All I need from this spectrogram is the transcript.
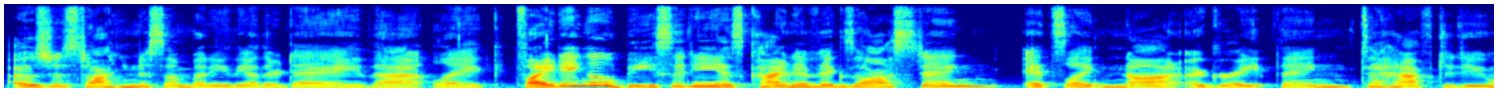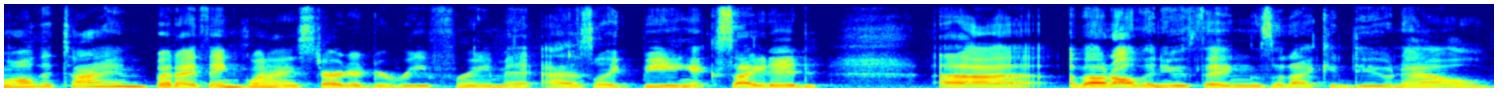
I was just talking to somebody the other day that like fighting obesity is kind of exhausting. It's like not a great thing to have to do all the time. But I think when I started to reframe it as like being excited uh, about all the new things that I can do now,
